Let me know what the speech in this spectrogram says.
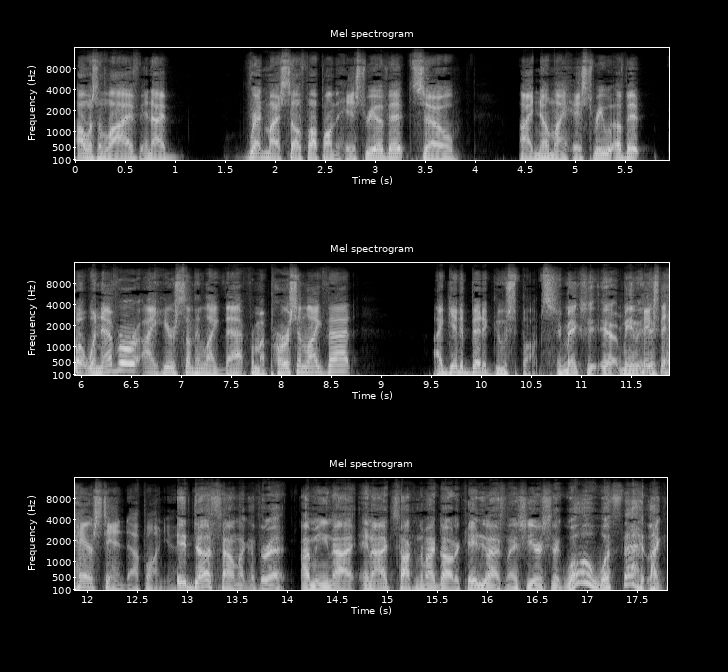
I was alive and I read myself up on the history of it, so I know my history of it. But whenever I hear something like that from a person like that, I get a bit of goosebumps. It makes you. I mean, it makes it, the hair stand up on you. It does sound like a threat. I mean, I and I was talking to my daughter Katie last night. She hears, she's like, "Whoa, what's that?" Like,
